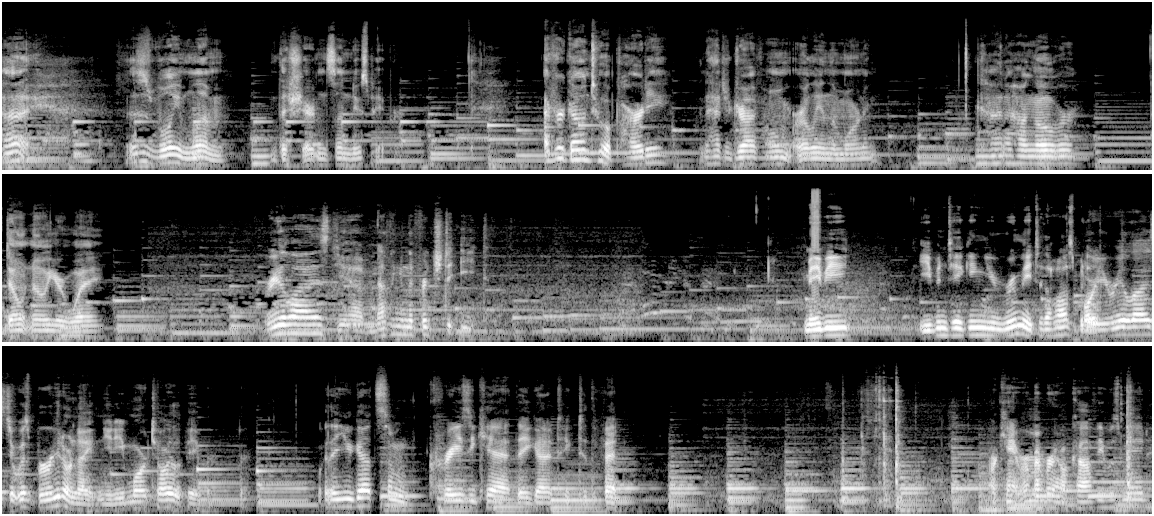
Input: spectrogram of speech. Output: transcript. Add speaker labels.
Speaker 1: Hi, this is William Lim the Sheridan Sun newspaper. Ever gone to a party and had to drive home early in the morning? Kinda hungover? Don't know your way? Realized you have nothing in the fridge to eat? Maybe even taking your roommate to the hospital. Or you realized it was burrito night and you need more toilet paper. Whether you got some crazy cat that you gotta take to the vet Or can't remember how coffee was made.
